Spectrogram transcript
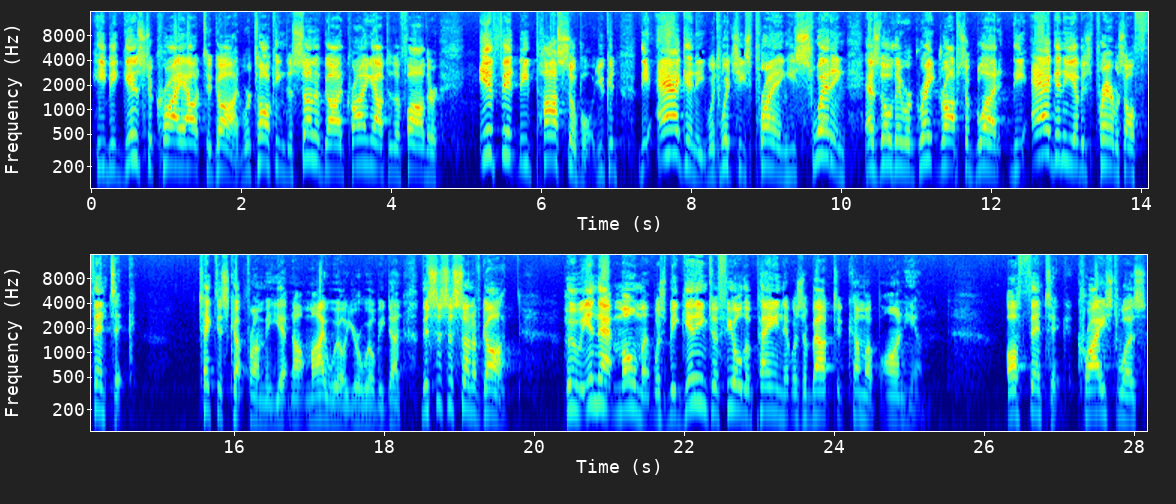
he begins to cry out to God. We're talking the son of God crying out to the father if it be possible. You could, the agony with which he's praying, he's sweating as though they were great drops of blood. The agony of his prayer was authentic. Take this cup from me, yet not my will, your will be done. This is the Son of God who, in that moment, was beginning to feel the pain that was about to come up on him. Authentic. Christ was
